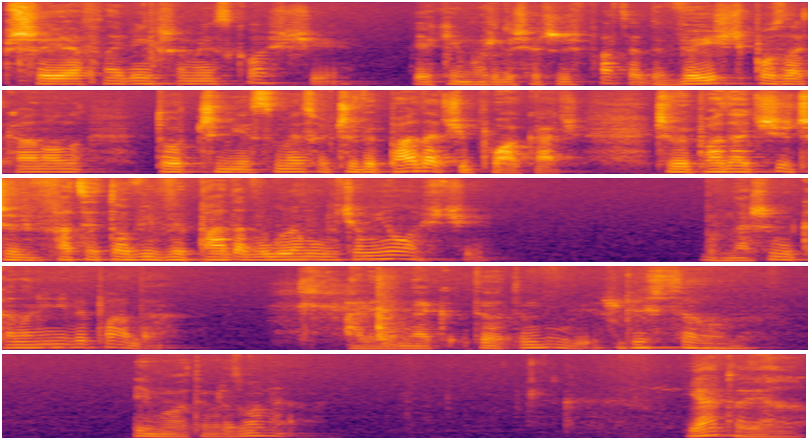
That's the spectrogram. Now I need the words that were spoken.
przejaw największej męskości, jakiej może doświadczyć facet. Wyjść poza kanon to, czym jest męskość, czy wypada ci płakać, czy wypada ci, czy facetowi wypada w ogóle mówić o miłości. Bo w naszym kanonie nie wypada. Ale jednak ty o tym mówisz. Wiesz co? I my o tym rozmawiamy. Ja to ja.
